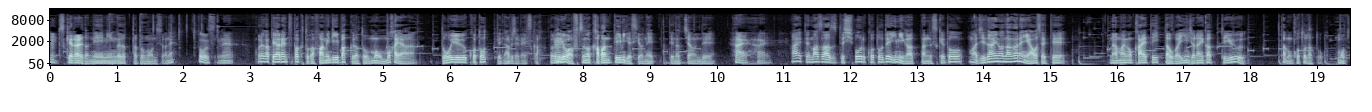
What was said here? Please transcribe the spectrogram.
うん付けられたネーミングだったと思うんですよね。そうですね。これがペアレンツバッグとかファミリーバッグだともうもはやどういうことってなるじゃないですか。うん要は普通のカバンって意味ですよねってなっちゃうんで、はいはい。あえてマザーズって絞ることで意味があったんですけど、まあ時代の流れに合わせて名前も変えていった方がいいんじゃないかっていう多分ことだと思って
